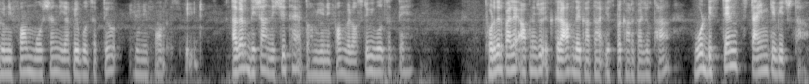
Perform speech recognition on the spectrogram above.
यूनिफॉर्म मोशन या फिर बोल सकते हो यूनिफॉर्म स्पीड अगर दिशा निश्चित है तो हम यूनिफॉर्म वेलोसिटी भी बोल सकते हैं। थोड़ी देर पहले आपने जो एक ग्राफ देखा था, इस प्रकार का जो था, वो डिस्टेंस टाइम के बीच था।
